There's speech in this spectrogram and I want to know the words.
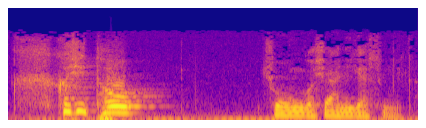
그것이 더욱 좋은 것이 아니겠습니까?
